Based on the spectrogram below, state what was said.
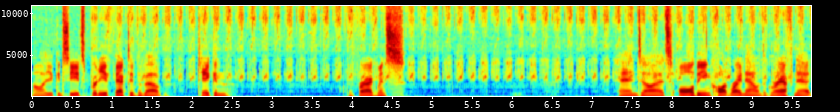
uh, you can see it's pretty effective about taking the fragments. And uh, it's all being caught right now in the GraftNet.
